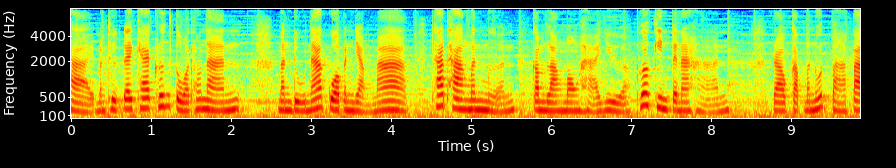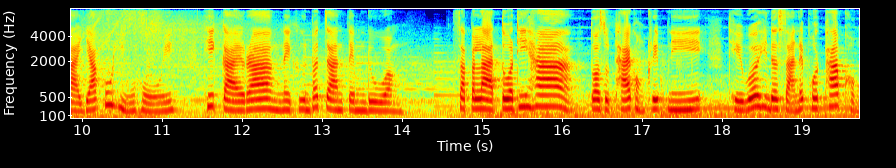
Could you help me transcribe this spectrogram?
ถ่ายบันทึกได้แค่ครึ่งตัวเท่านั้น มันดูน่ากลัวเป็นอย่างมาก ท่าทางมันเหมือนกำลังมองหาเหยื่อเพื่อกินเป็นอาหาร เรากับมนุษย์หมาป่ายักษ์ผู้หิวโหย ที่กายร่างในคืนพระจันทร์เต็มดวง สัตว์ประหลาดตัวที่ 5 ตัวสุดท้ายของคลิปนี้เทเวอร์ฮินเดอร์สันได้โพสต์ภาพของ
